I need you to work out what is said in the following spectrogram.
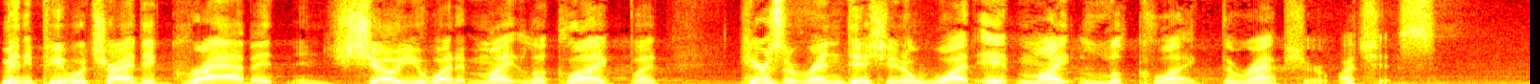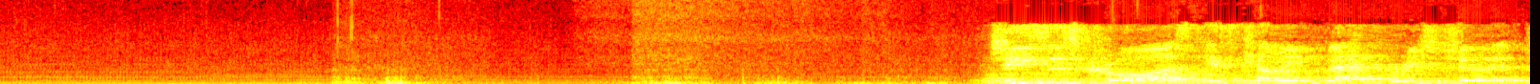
Many people try to grab it and show you what it might look like, but here's a rendition of what it might look like the rapture. Watch this. Jesus Christ is coming back for his church.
